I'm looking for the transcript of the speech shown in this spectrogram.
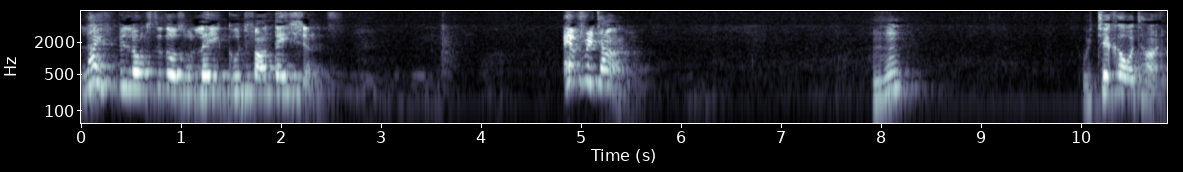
Life belongs to those who lay good foundations. Every time. Mm-hmm. We take our time,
